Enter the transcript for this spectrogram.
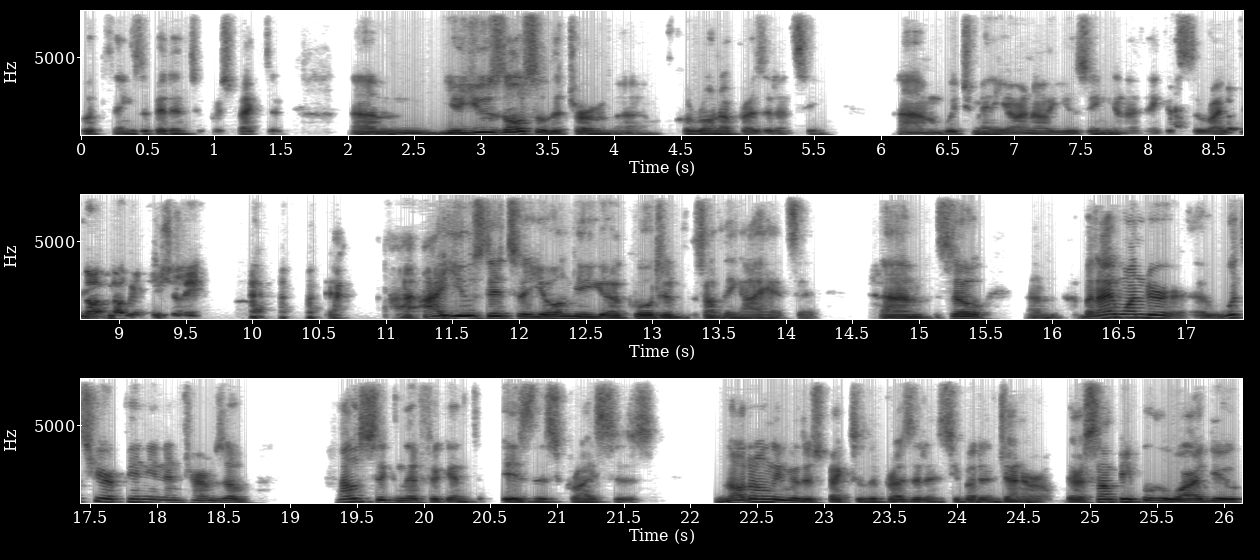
put things a bit into perspective. Um, you used also the term uh, Corona presidency um, which many are now using, and I think it's the right not, thing. Not officially. yeah, I, I, used it, so you only uh, quoted something I had said. Um, so, um, but I wonder, uh, what's your opinion in terms of how significant is this crisis, not only with respect to the presidency, but in general? There are some people who argue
